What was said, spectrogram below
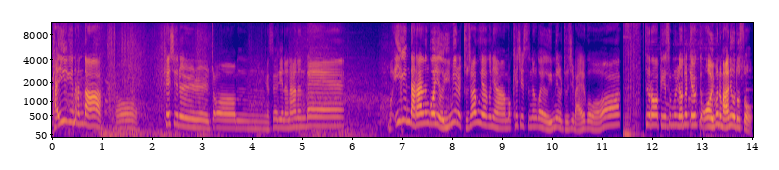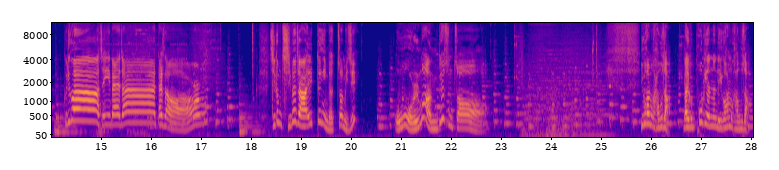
다 이기긴 한다. 어 캐시를 좀 쓰기는 하는데 뭐 이긴다라는 거에 의미를 두자고요 그냥 뭐 캐시 쓰는 거에 의미를 두지 말고 트로피 28개 획득 어 이번에 많이 얻었어 그리고 지배자 달성 지금 지배자 1등이 몇 점이지? 오 얼마 안 돼 진짜. 이거 한번 가보자. 나 이거 포기했는데 이거 한번 가보자.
